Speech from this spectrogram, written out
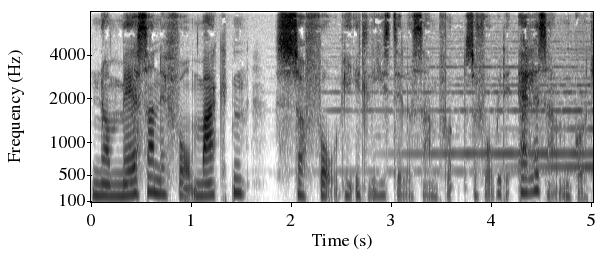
når masserne får magten, så får vi et ligestillet samfund. Så får vi det alle sammen godt.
